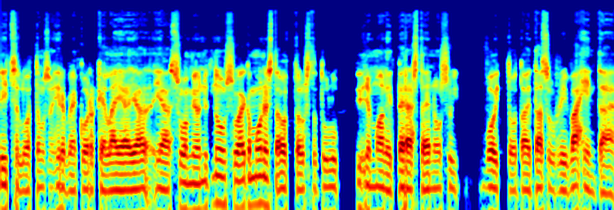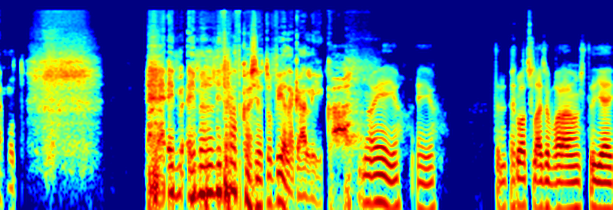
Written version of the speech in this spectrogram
itseluottamus on hirveän korkealla ja, ja, ja Suomi on nyt noussut aika monesta ottelusta, tullut yhden maalin perästä ja noussut voittoa tai tasuriin vähintään, mutta ei, ei meillä niitä ratkaisijoita ole vieläkään liikaa. No ei ole, ei ole. Että nyt Et... ruotsalaisen varaan sitten jäi,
